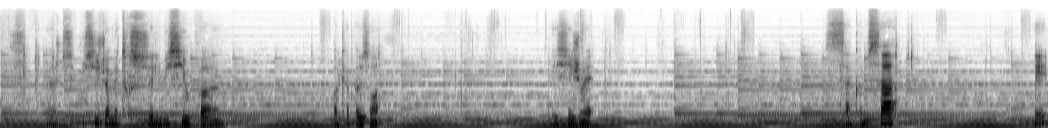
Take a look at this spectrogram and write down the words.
Euh, je sais plus si je dois mettre celui-ci ou pas. Je crois qu'il n'y a pas besoin. Ici, je mets comme ça. Et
